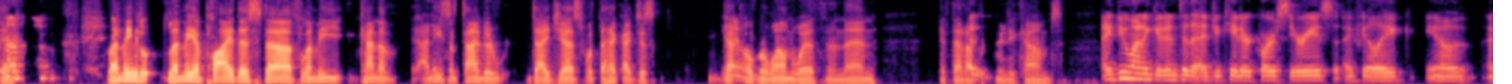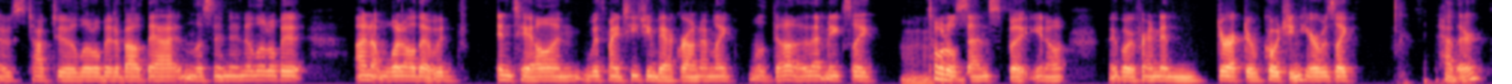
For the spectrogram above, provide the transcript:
yeah. Um, let me, let me apply this stuff. Let me kind of, I need some time to digest what the heck I just got you know, overwhelmed with. And then if that opportunity comes, I do want to get into the educator course series. I feel like, you know, I was talked to a little bit about that and listened in a little bit on what all that would entail. And with my teaching background, I'm like, well, duh, that makes like mm-hmm. total sense. But, you know, my boyfriend and director of coaching here was like, Heather,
